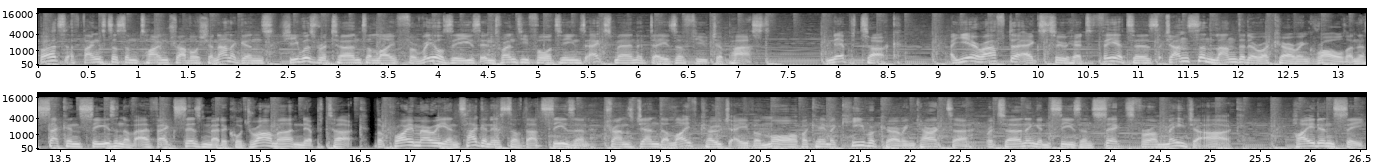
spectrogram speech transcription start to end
but thanks to some time travel shenanigans, she was returned to life for realsies in 2014's X-Men Days of Future Past. Nip Tuck a year after X2 hit theaters, Janssen landed a recurring role in the second season of FX's medical drama Nip Tuck. The primary antagonist of that season, transgender life coach Ava Moore, became a key recurring character, returning in season 6 for a major arc. Hide and Seek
